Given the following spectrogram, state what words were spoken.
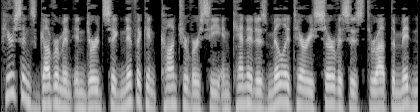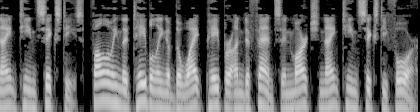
Pearson's government endured significant controversy in Canada's military services throughout the mid-1960s, following the tabling of the White Paper on Defence in March 1964.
